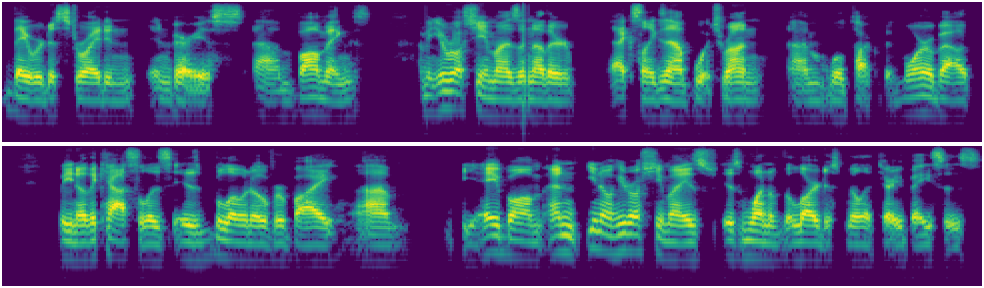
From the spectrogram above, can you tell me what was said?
they were destroyed in in various bombings. I mean, Hiroshima is another excellent example, which Ran um, will talk a bit more about. But you know, the castle is is blown over by um, the A bomb, and you know, Hiroshima is is one of the largest military bases,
